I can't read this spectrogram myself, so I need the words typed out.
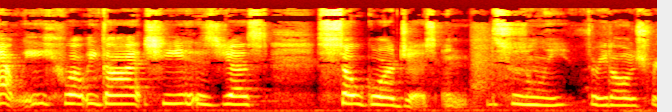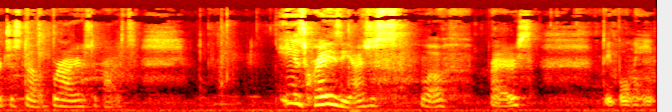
at we what we got. She is just so gorgeous. And this was only $3 for just a Breyer surprise. It's crazy. I just love Breyer's People Meat.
